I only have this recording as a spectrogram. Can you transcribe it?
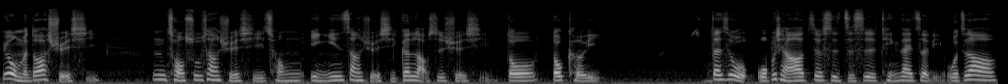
因为我们都要学习。嗯，从书上学习，从影音上学习，跟老师学习都都可以。但是我我不想要，就是只是停在这里。我知道，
